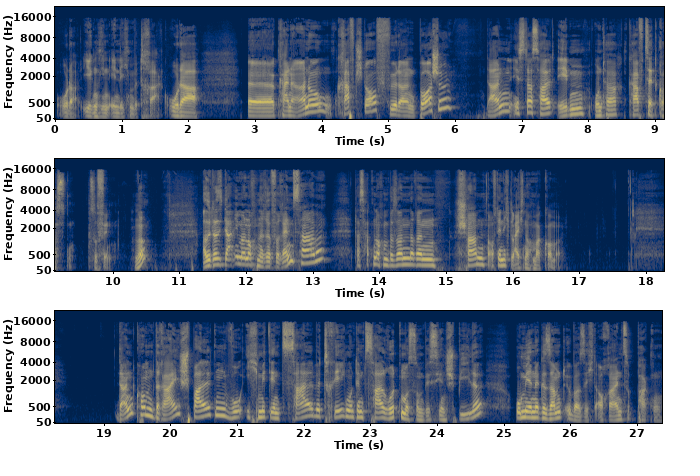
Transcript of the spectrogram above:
oder irgendwie einen ähnlichen Betrag. Oder äh, keine Ahnung, Kraftstoff für dein Porsche, dann ist das halt eben unter Kfz-Kosten zu finden. Ne? Also, dass ich da immer noch eine Referenz habe, das hat noch einen besonderen Charme, auf den ich gleich nochmal komme. Dann kommen drei Spalten, wo ich mit den Zahlbeträgen und dem Zahlrhythmus so ein bisschen spiele, um mir eine Gesamtübersicht auch reinzupacken,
